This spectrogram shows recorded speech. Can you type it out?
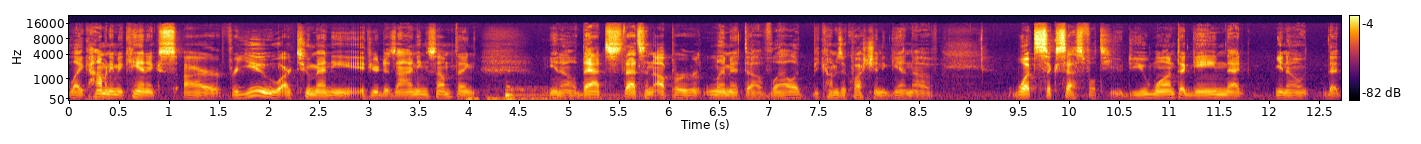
like how many mechanics are for you are too many if you're designing something. You know that's that's an upper limit of well it becomes a question again of what's successful to you. Do you want a game that you know that,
